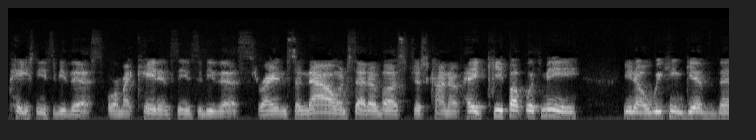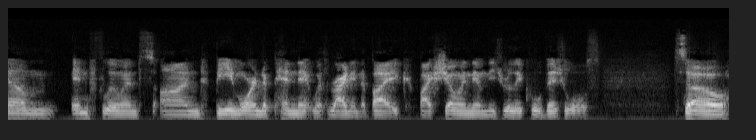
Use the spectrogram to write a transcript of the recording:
pace needs to be this or my cadence needs to be this right? And so now instead of us just kind of hey keep up with me you know we can give them influence on being more independent with riding the bike by showing them these really cool visuals so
